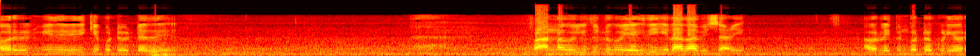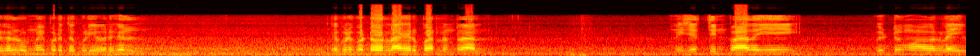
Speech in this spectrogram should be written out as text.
அவர்கள் மீது விதிக்கப்பட்டு விட்டது. அன்னகு இதுலுகு எகுதிஹி லாதாபி சாயிர் அவர்களை பின்பற்றக்கூடியவர்கள் உண்மைப்படுத்தக்கூடியவர்கள் எப்படிப்பட்டவர்களாக இருப்பார்கள் என்றால் நிஜத்தின் பாதையை விட்டும் அவர்களை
